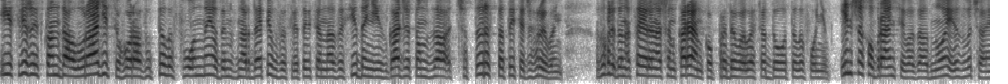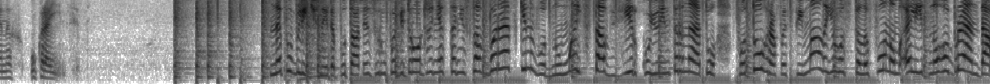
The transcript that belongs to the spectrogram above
І свіжий скандал у раді цього разу телефонний. Один з нардепів засвітився на засіданні із гаджетом за 400 тисяч гривень. З огляду на це Ірина Шенкаренко придивилася до телефонів інших обранців, а заодно і звичайних українців. Непублічний депутат із групи відродження Станіслав Березкін в одну мить став зіркою інтернету. Фотографи спіймали його з телефоном елітного бренда.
